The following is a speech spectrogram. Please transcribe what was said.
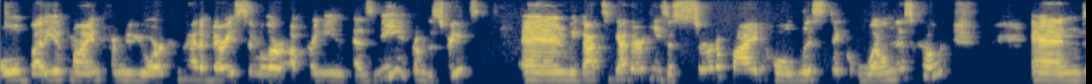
old buddy of mine from New York who had a very similar upbringing as me from the streets. And we got together. He's a certified holistic wellness coach. And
